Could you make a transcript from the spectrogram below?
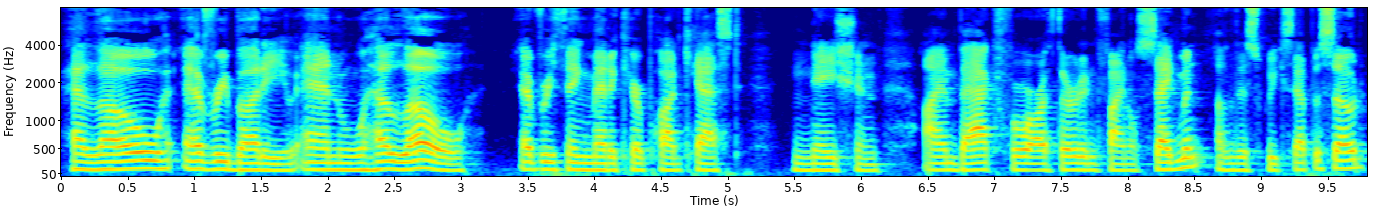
Hello, everybody, and hello, Everything Medicare Podcast Nation. I am back for our third and final segment of this week's episode.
